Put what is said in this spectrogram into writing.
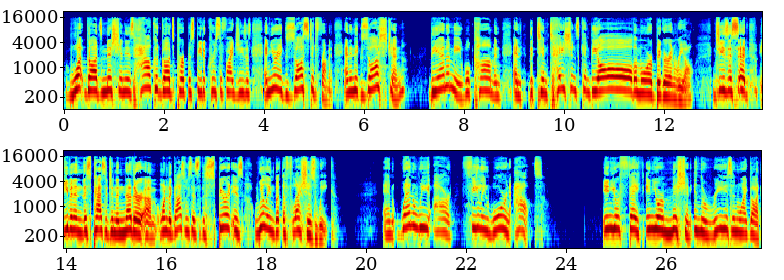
what God's mission is. How could God's purpose be to crucify Jesus? And you're exhausted from it. And in exhaustion, the enemy will come and, and the temptations can be all the more bigger and real. Jesus said, even in this passage in another, um, one of the gospels, he says, the spirit is willing, but the flesh is weak. And when we are feeling worn out, in your faith, in your mission, in the reason why God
